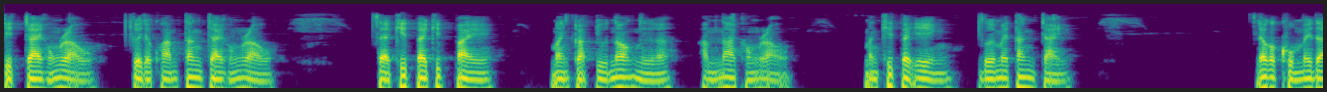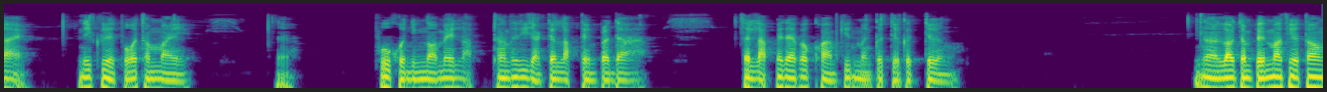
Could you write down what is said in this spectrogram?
จิตใจของเรา เกิดจากความตั้งใจของเรา แต่คิดไปคิดไป มันกลับอยู่นอกเหนืออำนาจของเรา มันคิดไปเองโดยไม่ตั้งใจ แล้วก็คุมไม่ได้ นี่คือเหตุผลว่าทำไมนะผู้คนยังนอนไม่หลับ ทั้งที่อยากจะหลับเต็มประดา แต่หลับไม่ได้เพราะความคิดมันกระเจิดกระเจิงนะเราจำเป็นมากที่จะต้อง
